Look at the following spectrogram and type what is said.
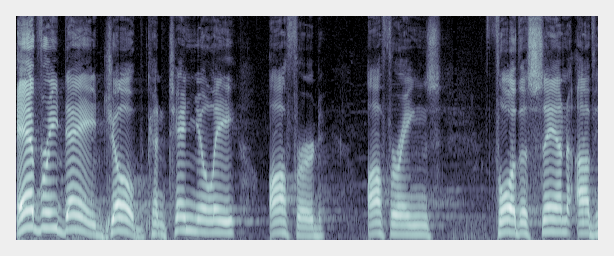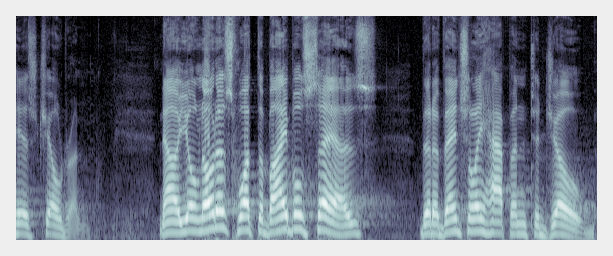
Every day, Job continually offered offerings for the sin of his children. Now, you'll notice what the Bible says that eventually happened to Job.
